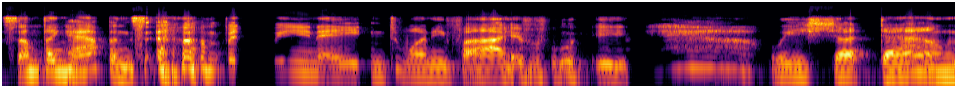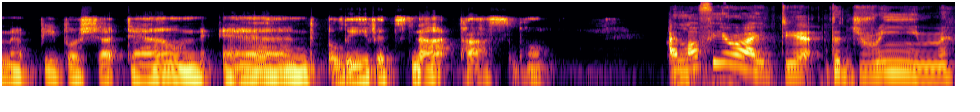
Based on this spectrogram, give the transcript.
something happens between 8 and 25 we we shut down people shut down and believe it's not possible I love your idea, the dream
